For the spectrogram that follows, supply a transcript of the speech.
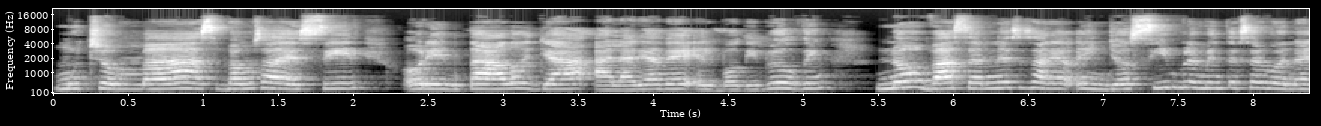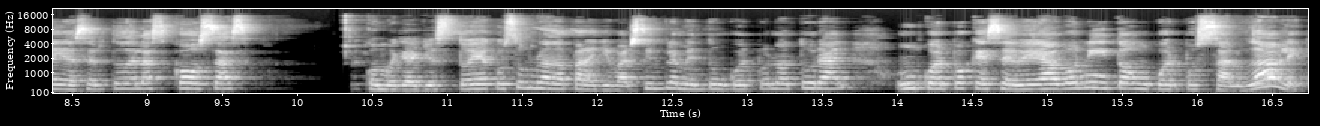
mucho más, vamos a decir, orientado ya al área del bodybuilding, no va a ser necesario en yo simplemente ser buena y hacer todas las cosas como ya yo estoy acostumbrada para llevar simplemente un cuerpo natural, un cuerpo que se vea bonito, un cuerpo saludable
